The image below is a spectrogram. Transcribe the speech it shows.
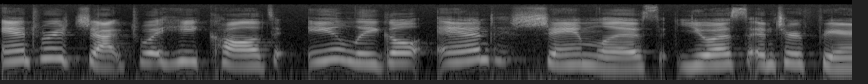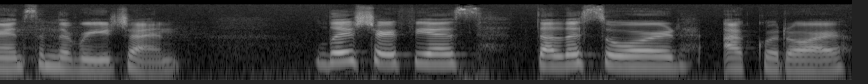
and reject what he called illegal and shameless U.S. interference in the region. Liz Scherffius, Telesur, Ecuador.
